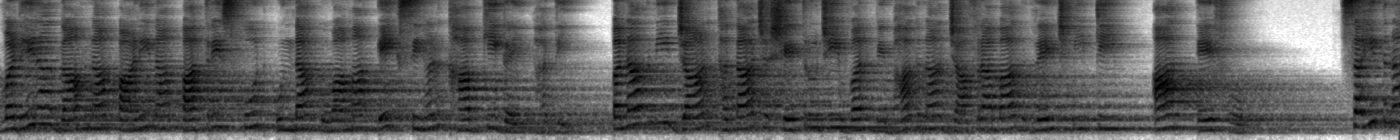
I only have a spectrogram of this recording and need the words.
વઢેરા ગામના પાણીના પાંત્રીસ ફૂટ ઊંડા કૂવામાં એક સિંહણ ખાબકી ગઈ હતી. બનાવની જાણ થતાં જ શેત્રુજી વન વિભાગના જાફરાબાદ રેન્જની ટીમ આરએફઓ સહિતના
